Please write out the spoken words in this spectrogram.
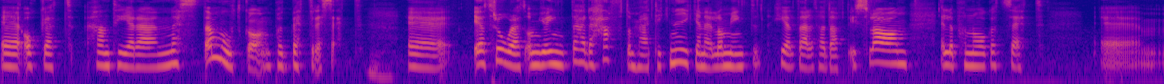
Eh, och att hantera nästa motgång på ett bättre sätt. Eh, jag tror att om jag inte hade haft de här teknikerna eller om jag inte helt ärligt hade haft islam eller på något sätt ehm,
